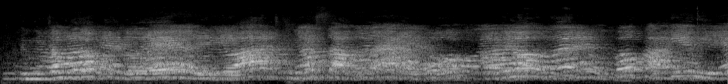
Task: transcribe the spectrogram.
긍정적 태도의 의미와 중요성을 알고 어려움을 극복하기 위해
